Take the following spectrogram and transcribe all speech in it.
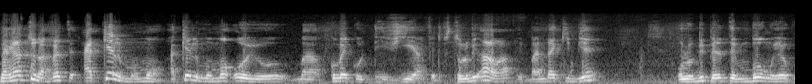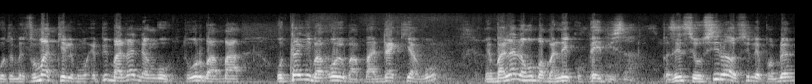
nanga tout en fait à quel moment à quel moment oyo ba comment ko dévier en fait parce que tolobi awa ebandaki bien olobi peut-être mbongo ya kota mais vraiment à quel moment et puis banani yango toloba ba otangi ba oyo ba bandaki yango mais banani yango ba bandaki ko bebisa parce que c'est aussi là aussi le problème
